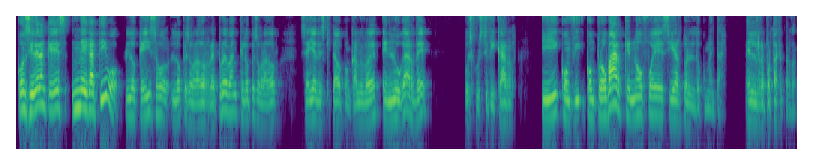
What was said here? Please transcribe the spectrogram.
consideran que es negativo lo que hizo López Obrador. Reprueban que López Obrador se haya desquitado con Carlos Loret en lugar de pues justificar y comprobar que no fue cierto el documental, el reportaje, perdón.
